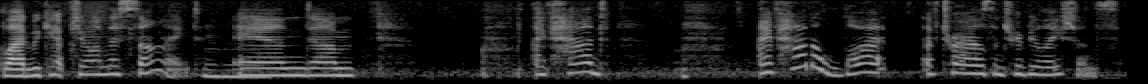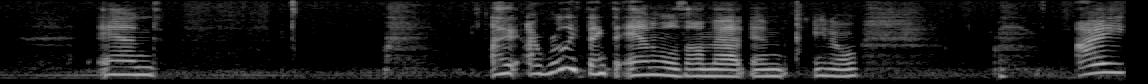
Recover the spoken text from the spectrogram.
Glad we kept you on this side. And um, I've had I've had a lot of trials and tribulations. And I I really thank the animals on that and you know I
